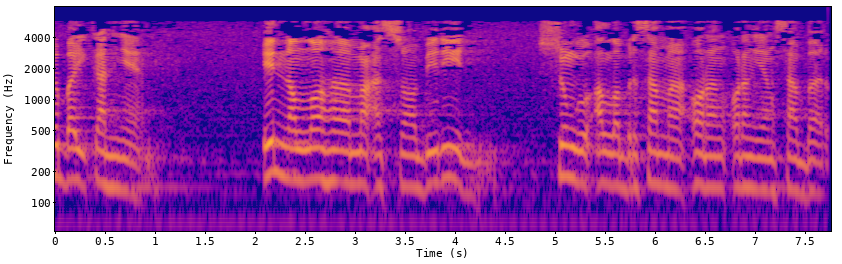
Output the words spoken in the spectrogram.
kebaikannya. Inna allaha ma'as sabirin. Sungguh Allah bersama orang-orang yang sabar.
